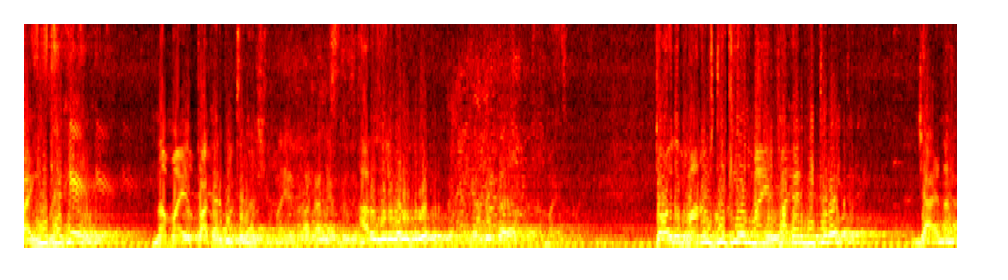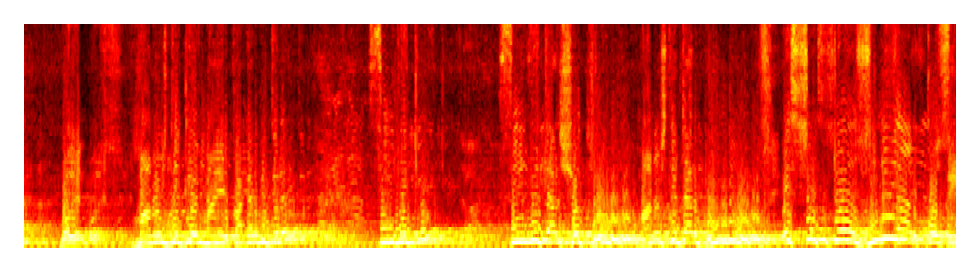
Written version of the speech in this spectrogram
বাইরে থাকে না মায়ের পাকার ভিতরে আসে? আরও জোরে বলুন তো। তাহলে মানুষ দেখলে মায়ের ফাঁকার ভিতরে? যায় না। বলেন মানুষ দেখলে মায়ের ফাঁকার ভিতরে? সিল দেখলে? তার শত্রু মানুষকে তার বন্ধু এই ছোট্ট জুনিয়র কোষে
